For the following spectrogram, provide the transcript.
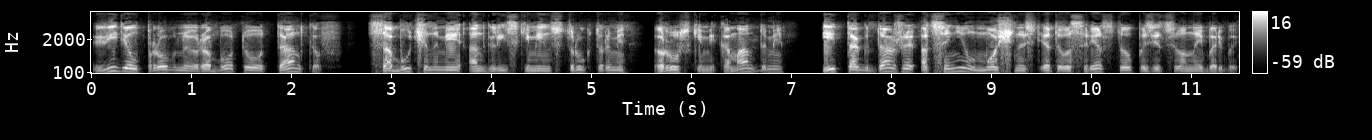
видел пробную работу танков с обученными английскими инструкторами, русскими командами и тогда же оценил мощность этого средства позиционной борьбы.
